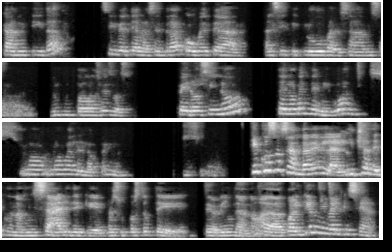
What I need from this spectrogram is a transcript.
cantidad, sí vete a la central o vete a, al City Club, al Sam's, a todos esos. Pero si no, te lo venden igual. No, no vale la pena. ¿Qué cosas andar en la lucha de economizar y de que el presupuesto te, te rinda, ¿no? A cualquier nivel que sea.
